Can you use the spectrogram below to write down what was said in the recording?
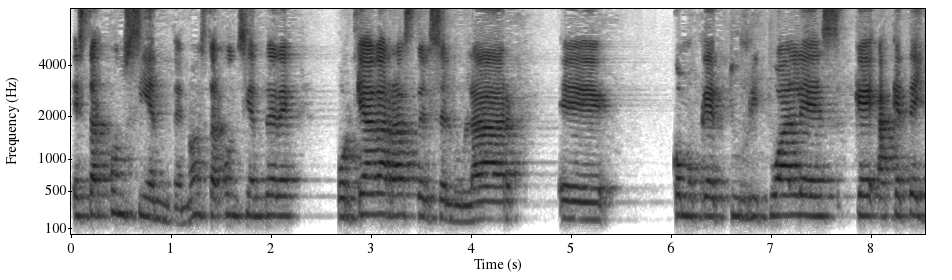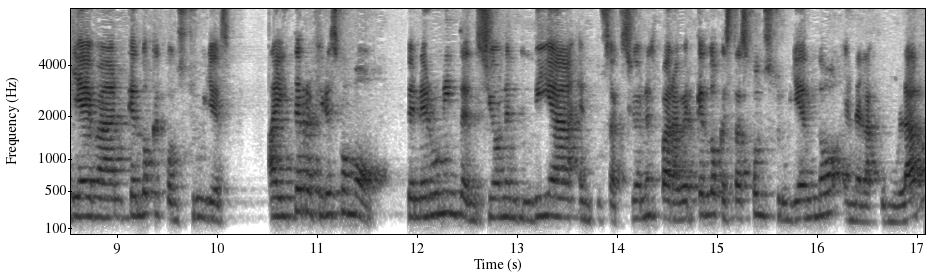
estar consciente, ¿no? Estar consciente de por qué agarraste el celular, eh, como que tus rituales, qué, a qué te llevan, qué es lo que construyes. Ahí te refieres como tener una intención en tu día, en tus acciones, para ver qué es lo que estás construyendo en el acumulado.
